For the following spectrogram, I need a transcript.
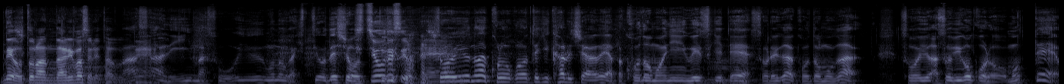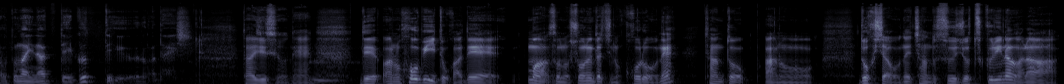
ね大人になりますよね多分まね。さに今そういうものが必要でしょう必要ですよねそういうのはコロコロ的カルチャーでやっぱ子供に植え付けて、それが子供がそういう遊び心を持って大人になっていくっていうのが大事。大事ですよね。であのホビーとかでまあその少年たちの心をねちゃんとあの読者をねちゃんと数字を作りながら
